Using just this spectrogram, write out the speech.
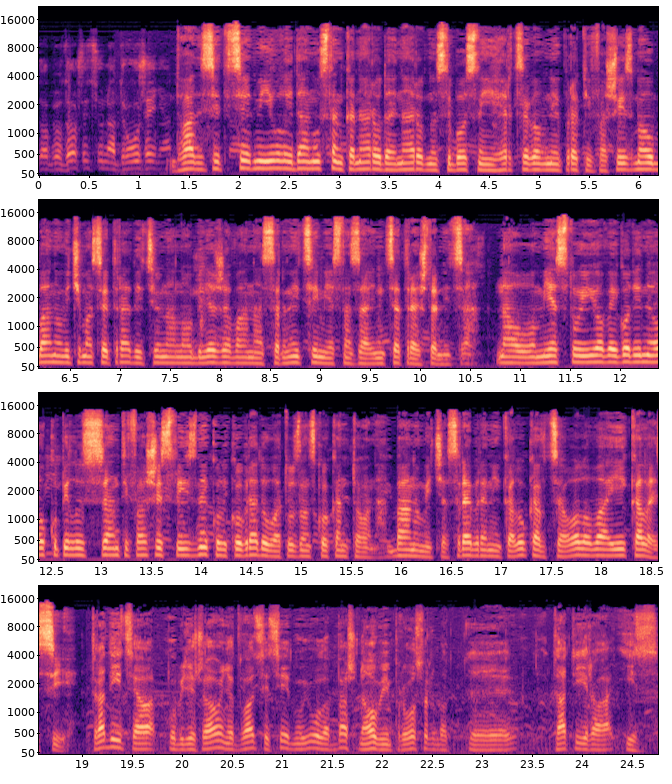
Dobrodošli su na druženja. 27. juli dan ustanka naroda i narodnosti Bosne i Hercegovine protiv fašizma u Banovićima se tradicionalno obilježava na Srnici mjesna zajednica Treštenica. Na ovom mjestu i ove godine okupili su se antifašisti iz nekoliko gradova Tuzlanskog kantona, Banovića, Srebrenika, Lukavca, Olova i Kalesije. Tradicija obilježavanja 27. jula baš na ovim prostorima e, datira iz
